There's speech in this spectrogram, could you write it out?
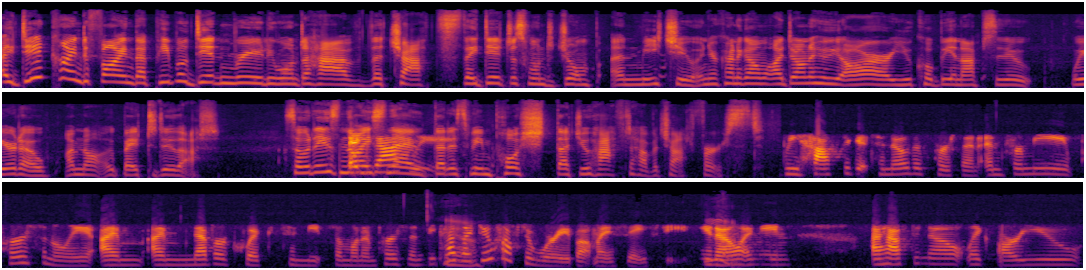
I did kind of find that people didn't really want to have the chats. They did just want to jump and meet you. And you're kind of going, well, I don't know who you are. You could be an absolute weirdo. I'm not about to do that. So it is nice Exactly. now that it's been pushed that you have to have a chat first. we have to get to know this person. And for me personally i'm i'm never quick to meet someone in person because i do have to worry about my safety you know? I mean i have to know like are you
